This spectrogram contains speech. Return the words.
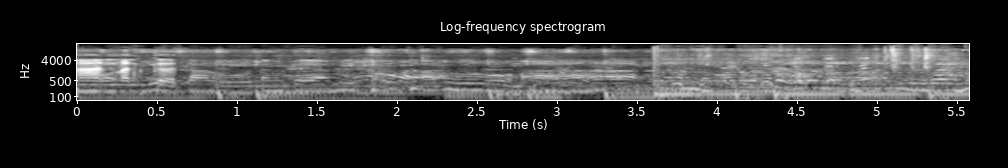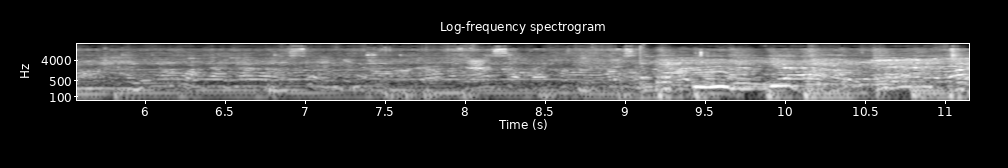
อ่านมันเกิดพี่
